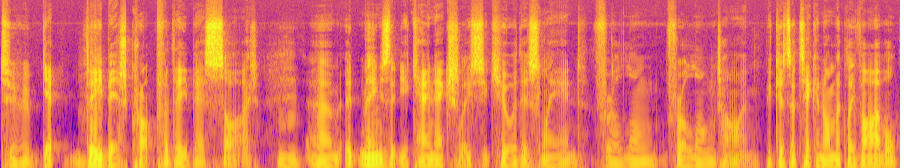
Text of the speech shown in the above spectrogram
to get the best crop for the best site. Mm. Um, it means that you can actually secure this land for a long for a long time because it's economically viable.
